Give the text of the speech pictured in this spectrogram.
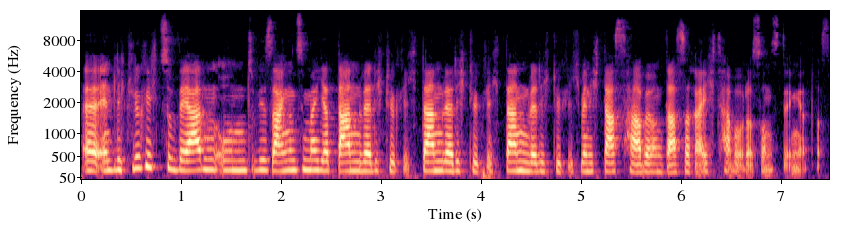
äh, endlich glücklich zu werden und wir sagen uns immer, ja, dann werde ich glücklich, dann werde ich glücklich, dann werde ich glücklich, wenn ich das habe und das erreicht habe oder sonst irgendetwas.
